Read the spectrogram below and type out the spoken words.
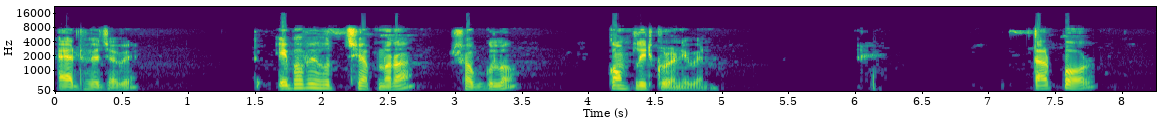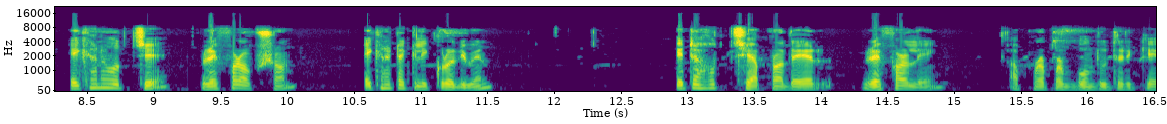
অ্যাড হয়ে যাবে। তো এভাবে হচ্ছে আপনারা সবগুলো কমপ্লিট করে নেবেন। তারপর এখানে হচ্ছে রেফার অপশন এখানে একটা ক্লিক করে দিবেন। এটা হচ্ছে আপনাদের রেফার লিঙ্ক আপনার আপনার বন্ধুদেরকে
